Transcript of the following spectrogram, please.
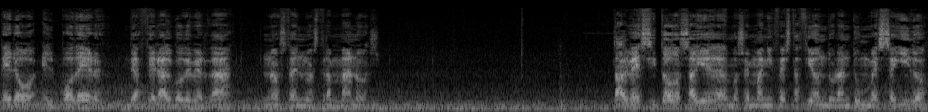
pero el poder de hacer algo de verdad no está en nuestras manos. Tal vez si todos saliéramos en manifestación durante un mes seguido,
